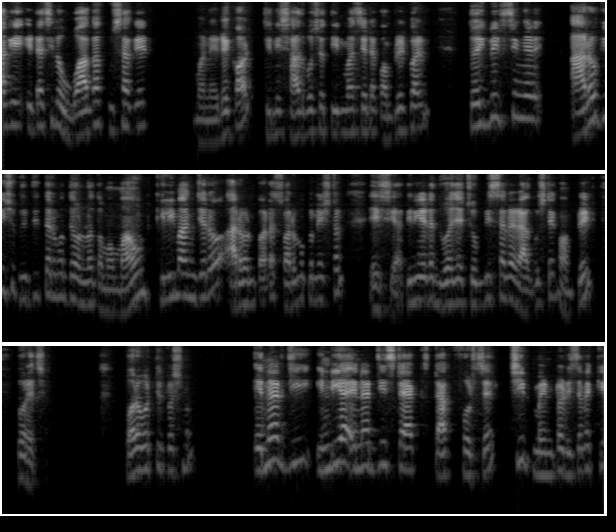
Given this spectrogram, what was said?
আগে এটা ছিল ওয়াগা কুসাগের মানে রেকর্ড তিনি সাত বছর তিন মাসে এটা কমপ্লিট করেন। তৈবীর সিং এর আরও কিছু কৃতিত্বের মধ্যে অন্যতম মাউন্ট কিলিমাঞ্জেরও আরোহণ করা সর্বকনিষ্ঠ এশিয়া। তিনি এটা দু হাজার চব্বিশ সালের আগস্টে কমপ্লিট করেছেন। পরবর্তী প্রশ্ন? Energy India energy stack task ফোর্সের চিফ মেন্টর হিসেবে কে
